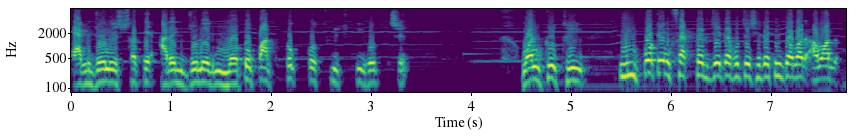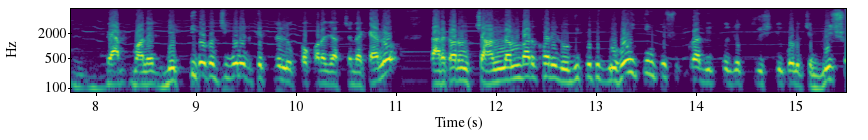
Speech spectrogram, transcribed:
একজনের সাথে আরেকজনের মত পার্থক্য সৃষ্টি হচ্ছে। One two three important factor যেটা হচ্ছে সেটা কিন্তু আবার আমার মানে ব্যক্তিগত জীবনের ক্ষেত্রে লক্ষ্য করা যাচ্ছে না। কেন? তার কারণ চার নাম্বার ঘরের অধিপতি গ্রহই কিন্তু শুক্রাদিত্য যোগ সৃষ্টি করেছে। বৃষ,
